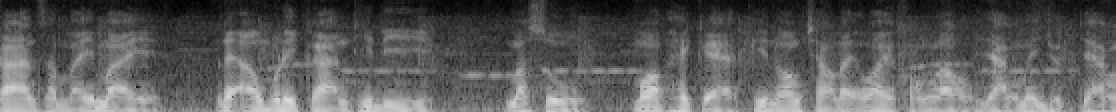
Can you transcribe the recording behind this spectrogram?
การสมัยใหม่ และเอาบริการที่ดีมาสู่มอบให้แก่พี่น้องชาวไร่อ้อยของเราอย่างไม่หยุดยัง้ง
